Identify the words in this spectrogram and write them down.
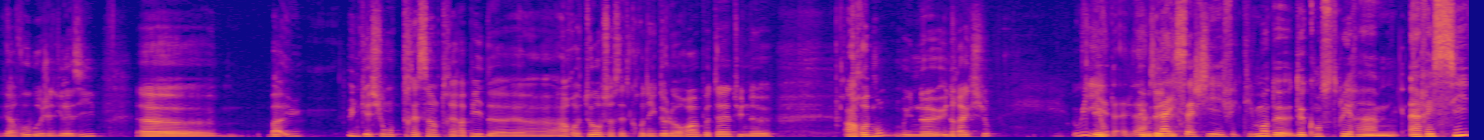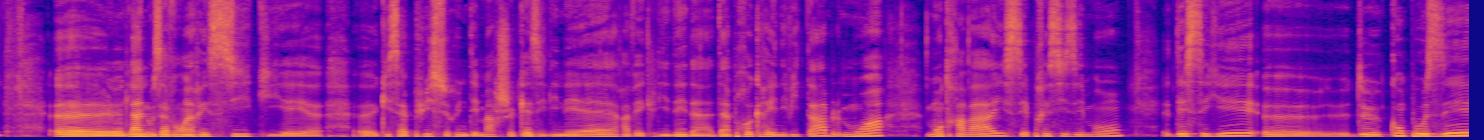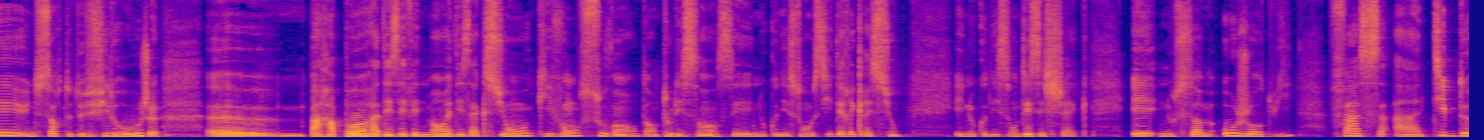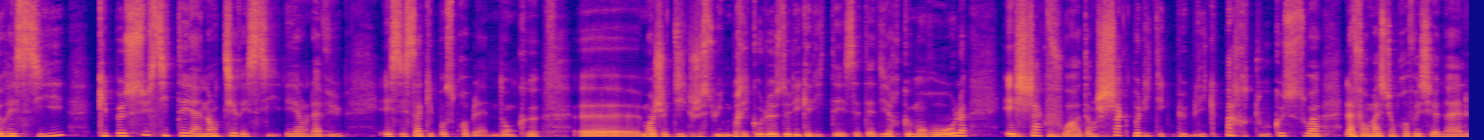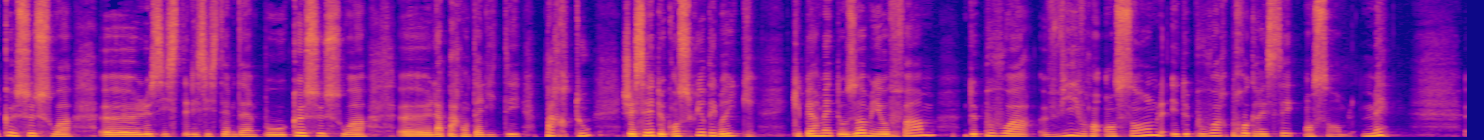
vers vous, Brigitte Grézy. Bah, une- question très simple, très rapide, un retour sur cette chronique de Laura, peut-être un rebond, une, une réaction? Oui, Et- là, et vous avez là, vu. il s'agit effectivement de, de construire un, un récit. Euh, là, nous avons un récit qui, est, euh, euh, qui s'appuie sur une démarche quasi linéaire avec l'idée d'un progrès inévitable. Moi, mon travail, c'est précisément d'essayer euh, de composer une sorte de fil rouge par rapport à des événements et des actions qui vont souvent dans tous les sens. Et nous connaissons aussi des régressions et nous connaissons des échecs. Et nous sommes aujourd'hui face à un type de récit qui peut susciter un anti-récit. Et on l'a vu. Et c'est ça qui pose problème. Donc, euh, euh, moi, je dis que je suis une bricoleuse de l'égalité, c'est-à-dire que mon rôle est chaque fois, dans chaque politique publique, partout, que ce soit la formation professionnelle, que ce soit euh, le les systèmes d'impôts, que ce soit euh, la parentalité, partout, j'essaie de construire des briques qui permettent aux hommes et aux femmes de pouvoir vivre ensemble et de pouvoir progresser ensemble. Mais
